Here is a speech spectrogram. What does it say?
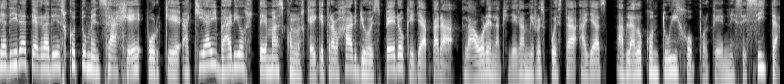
Yadira, te agradezco tu mensaje porque aquí hay varios temas con los que hay que trabajar. Yo espero que ya para la hora en la que llega mi respuesta hayas hablado con tu hijo porque necesita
